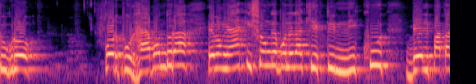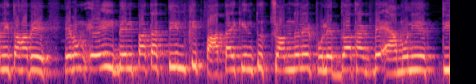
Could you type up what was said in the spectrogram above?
টুকরো কর্পূর। হ্যাঁ বন্ধুরা, এবং একই সঙ্গে বলে রাখি, একটি নিখুঁত বেলপাতা নিতে হবে এবং এই বেলপাতার তিনটি পাতায় কিন্তু চন্দনের প্রলেপ দেওয়া থাকবে, এমনই একটি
